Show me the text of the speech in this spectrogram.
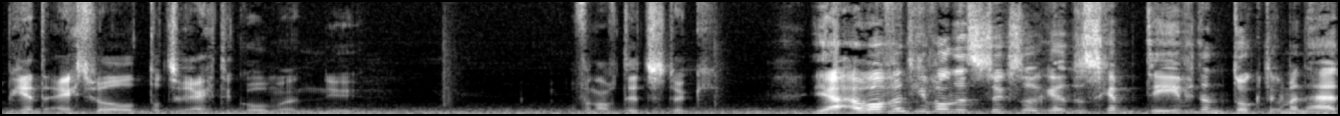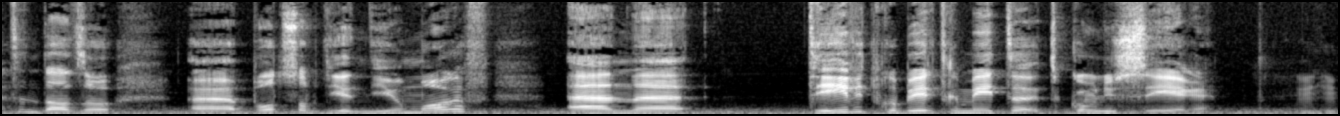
begint echt wel tot z'n recht te komen nu. Vanaf dit stuk. Ja, en wat vind je van dit stuk? Zo, dus je hebt David en Dr. Manhattan dat zo eh botsen op die neomorph. En eh, David probeert ermee te, te communiceren. Mhm.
